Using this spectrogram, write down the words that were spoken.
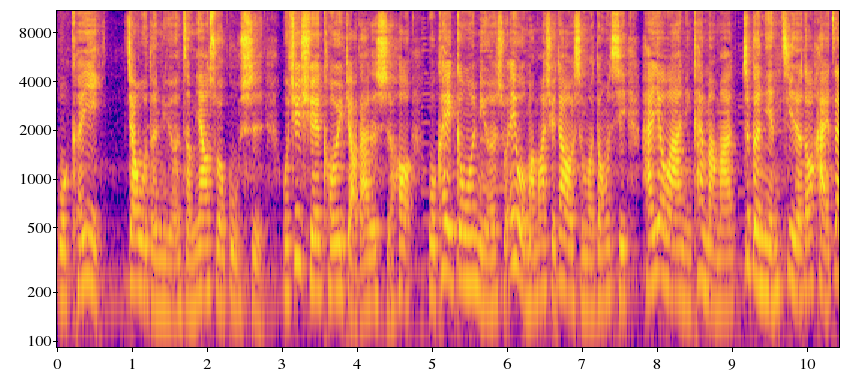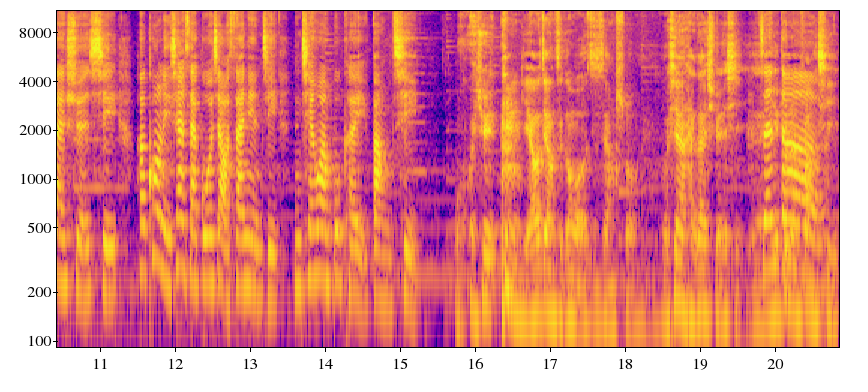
我可以教我的女儿怎么样说故事。我去学口语表达的时候，我可以跟我女儿说：“哎，我妈妈学到了什么东西？”还有啊，你看妈妈这个年纪了都还在学习，何况你现在才国小三年级，你千万不可以放弃。我回去 也要这样子跟我儿子这样说。我现在还在学习，真的，你不能放弃，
